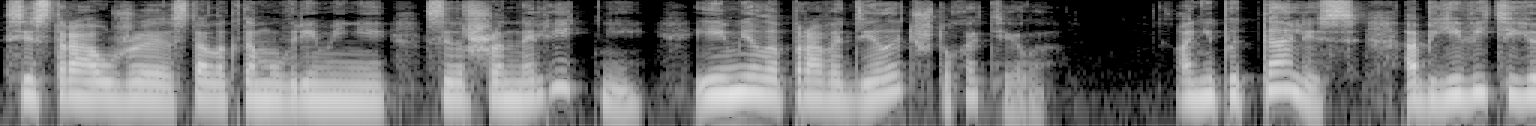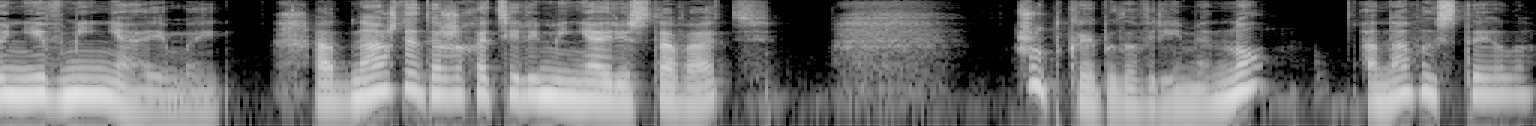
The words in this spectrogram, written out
Сестра уже стала к тому времени совершеннолетней и имела право делать, что хотела. Они пытались объявить ее невменяемой. Однажды даже хотели меня арестовать. Жуткое было время, но она выстояла.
